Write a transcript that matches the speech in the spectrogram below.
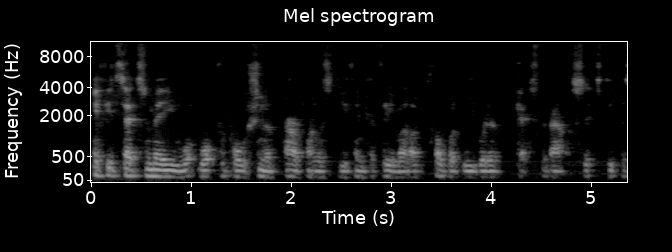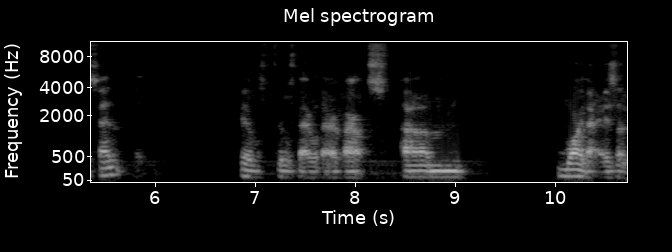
if you'd said to me what, what proportion of paraplanners do you think are female, I probably would have guessed about sixty percent. Feels feels there or thereabouts. Um, why that is, I,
